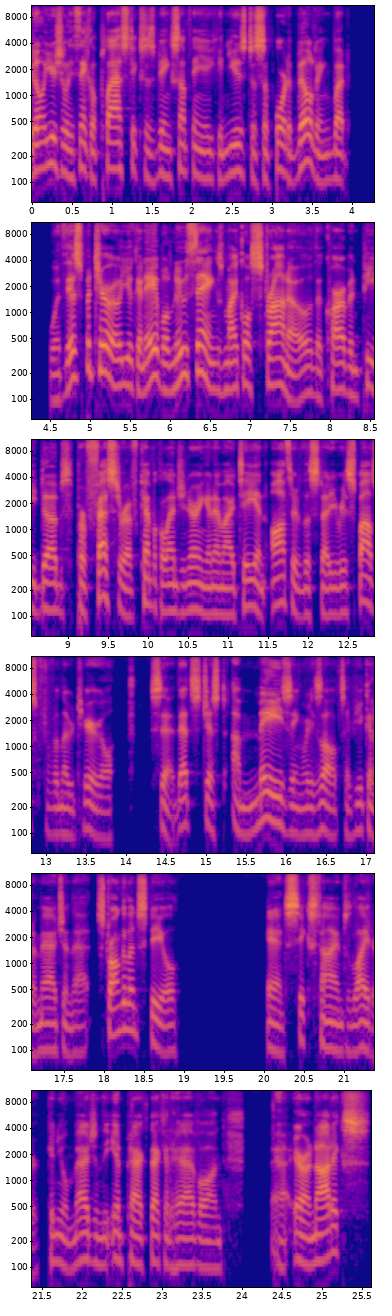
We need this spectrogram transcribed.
we don't usually think of plastics as being something you can use to support a building, but with this material, you can enable new things. Michael Strano, the Carbon P. Dubbs professor of chemical engineering at MIT and author of the study responsible for the material, said that's just amazing results, if you can imagine that. Stronger than steel and six times lighter. Can you imagine the impact that could have on uh, aeronautics,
